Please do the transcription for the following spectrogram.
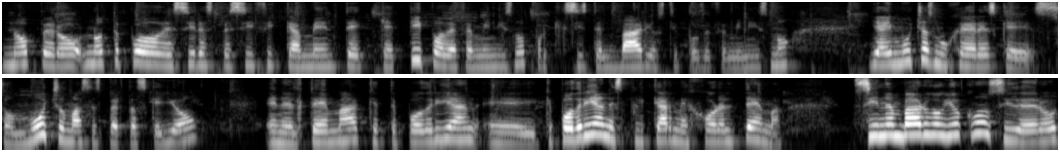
¿no? pero no te puedo decir específicamente qué tipo de feminismo, porque existen varios tipos de feminismo, y hay muchas mujeres que son mucho más expertas que yo en el tema, que, te podrían, eh, que podrían explicar mejor el tema. Sin embargo, yo considero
